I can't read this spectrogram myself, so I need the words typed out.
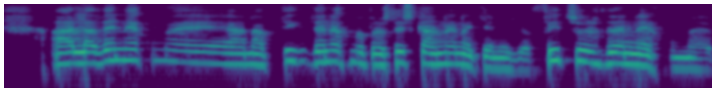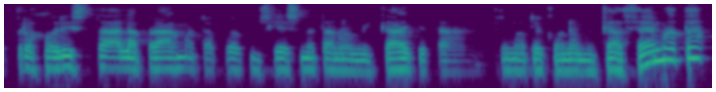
αλλά δεν έχουμε, αναπτύ... δεν έχουμε προσθέσει κανένα καινούριο feature, δεν έχουμε προχωρήσει στα άλλα πράγματα που έχουν σχέση με τα νομικά και τα χρηματοοικονομικά θέματα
